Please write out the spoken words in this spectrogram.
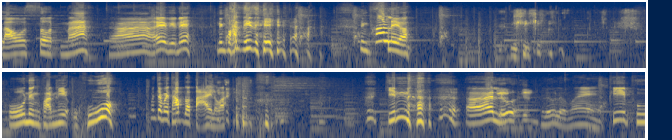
เราสดนะอ่าเฮ้ยพิมพ์นี่หนึ่งพันสี่สี่หนึ่งพันเลยเหรอโอ้หนึ่งพันนี่โอ้โหมันจะไม่ทับเราตายเหรอวะกินเออรู้รู้หรือไม่ พี่ภู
